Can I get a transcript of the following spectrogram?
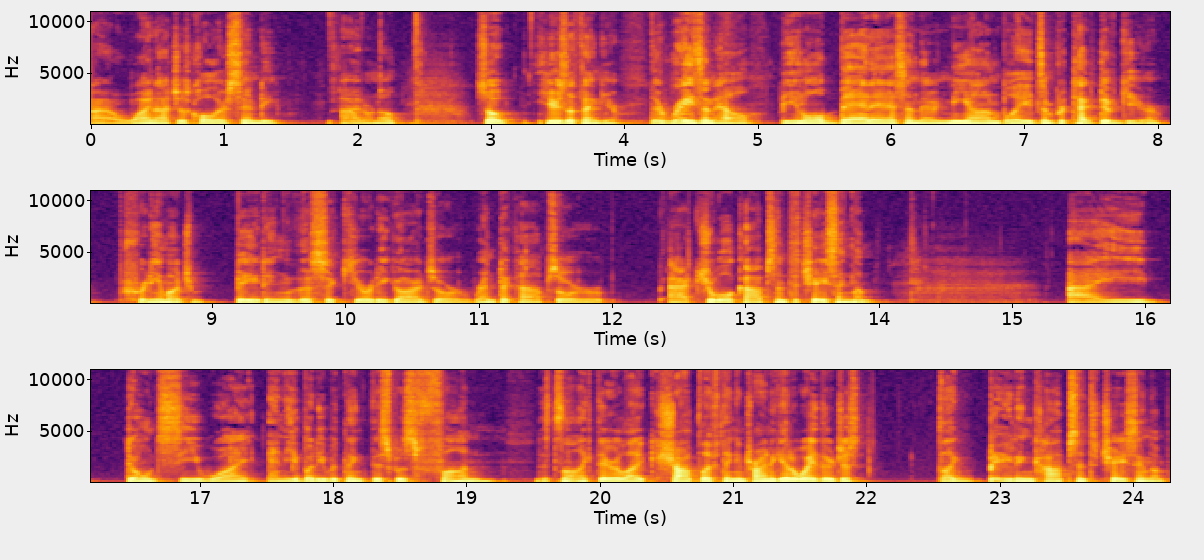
Uh, why not just call her Cindy? I don't know. So here's the thing here they're raising hell, being all badass in their neon blades and protective gear, pretty much baiting the security guards or rent a cops or actual cops into chasing them. I don't see why anybody would think this was fun. It's not like they're like shoplifting and trying to get away. They're just like baiting cops into chasing them.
